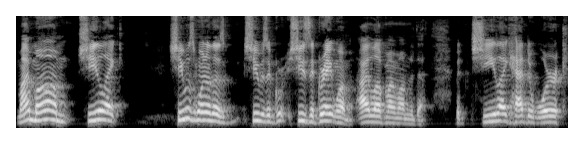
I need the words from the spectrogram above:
my mom, she like she was one of those. She was a she's a great woman. I love my mom to death, but she like had to work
